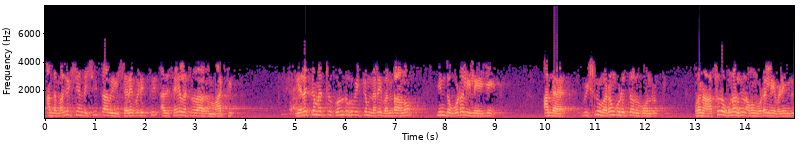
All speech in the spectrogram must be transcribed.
அந்த மகிழ்ச்சி என்ற சீதாவை சிறைபிடித்து அது செயலற்றதாக மாற்றி இரக்கமற்று கொண்டு குவிக்கும் நிலை வந்தானோ இந்த உடலிலேயே அந்த விஷ்ணு வரம் கொடுத்தது போன்று அவன் அசுர உணர்வுகள் அவன் உடலிலே விளைந்து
